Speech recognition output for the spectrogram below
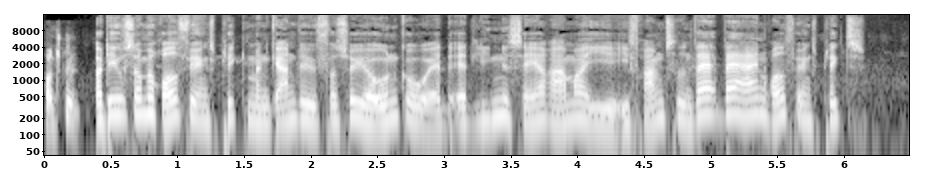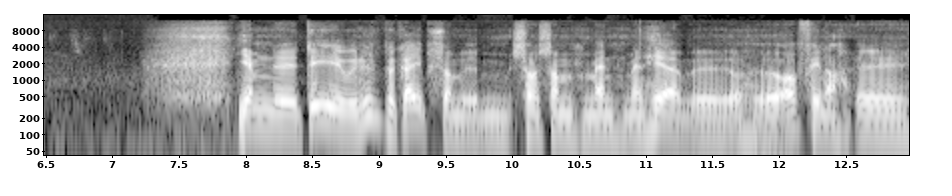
Undskyld. Og det er jo så med rådføringspligten, man gerne vil forsøge at undgå, at, at lignende sager rammer i, i fremtiden. Hvad, hvad er en rådføringspligt? Jamen, øh, det er jo et nyt begreb, som, øh, som, som man, man her øh, opfinder. Øh,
